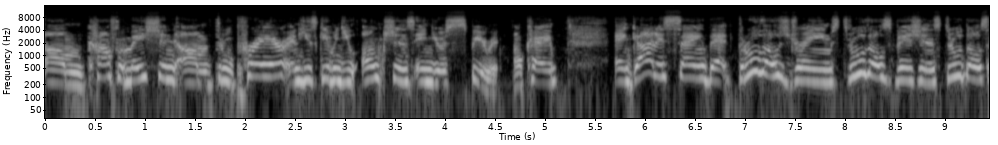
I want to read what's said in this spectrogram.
um, confirmation um, through prayer and he's given you unctions in your spirit okay? And god is saying that through those dreams through those visions through those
